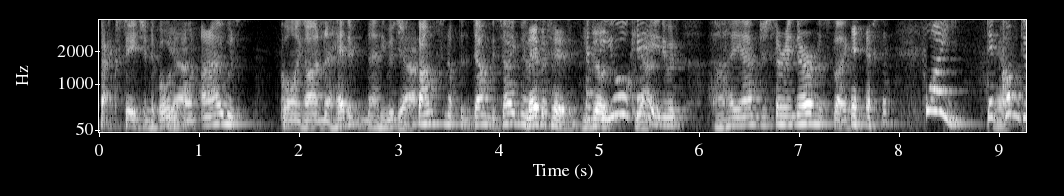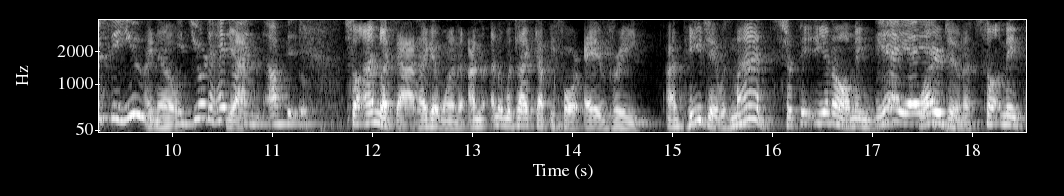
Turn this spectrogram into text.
backstage in the Vodafone, Yeah. and I was going on ahead of him, and he was Yeah. just bouncing up and down beside me. and I was Levitating, Like, he said, does, "You okay?" yeah. And he went, "I am just very nervous." Like, I said, why? They've Yeah. come to see you. I know. It's you're the headline of the. So I'm like that. I get one, and, and it was like that before every. And PJ was mad. So, P- you know, I mean, Yeah, yeah, why yeah. are you doing it? So I mean,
